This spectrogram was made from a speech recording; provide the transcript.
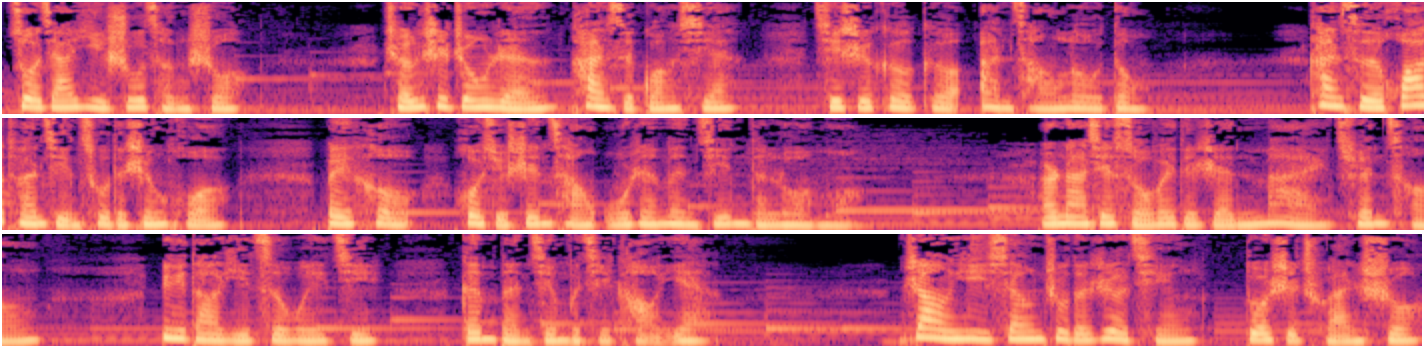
作家一书曾说。城市中人看似光鲜，其实个个暗藏漏洞。看似花团锦簇的生活，背后或许深藏无人问津的落寞。而那些所谓的人脉圈层，遇到一次危机，根本经不起考验。仗义相助的热情多是传说，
